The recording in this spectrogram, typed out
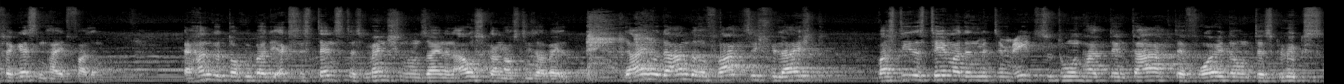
Vergessenheit fallen. Er handelt doch über die Existenz des Menschen und seinen Ausgang aus dieser Welt. Der eine oder andere fragt sich vielleicht, was dieses Thema denn mit dem Eid zu tun hat, dem Tag der Freude und des Glücks.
